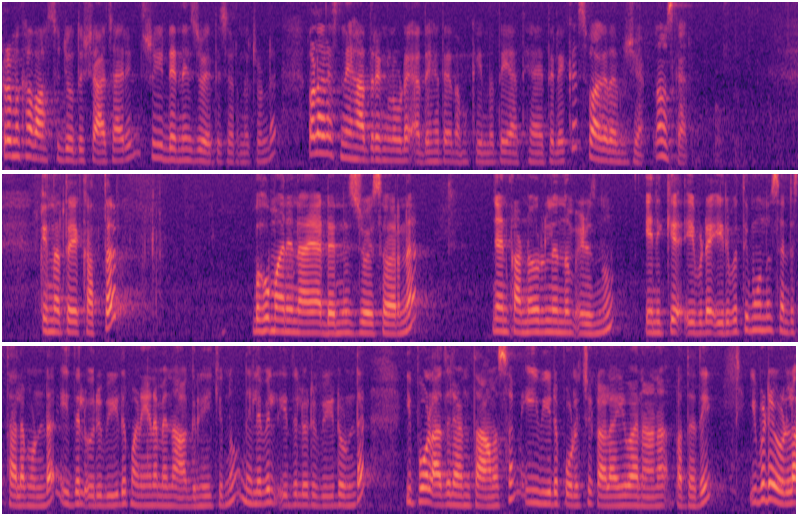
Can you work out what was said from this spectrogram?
പ്രമുഖ വാസ്തു ജ്യോതിഷ ആചാര്യൻ ശ്രീ ഡെന്നിസ് ജോ എത്തിച്ചേർന്നിട്ടുണ്ട്. വളരെ സ്നേഹാദരങ്ങളോടെ അദ്ദേഹത്തെ നമുക്ക് ഇന്നത്തെ അധ്യായത്തിലേക്ക് സ്വാഗതം ചെയ്യാം നമസ്കാരം. ഇന്നത്തെ കത്ത് ബഹുമാന്യനായ ഡെന്നിസ് ജോയ് സാറിന് ഞാൻ കണ്ണൂരിൽ നിന്നും എഴുതുന്നു. എനിക്ക് ഇവിടെ ഇരുപത്തിമൂന്ന് സെന്റ് സ്ഥലമുണ്ട്. ഇതിൽ ഒരു വീട് പണിയണമെന്ന് ആഗ്രഹിക്കുന്നു. നിലവിൽ ഇതിലൊരു വീടുണ്ട്. ഇപ്പോൾ അതിലാണ് താമസം. ഈ വീട് പൊളിച്ച് കളയുവാനാണ് പദ്ധതി. ഇവിടെയുള്ള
